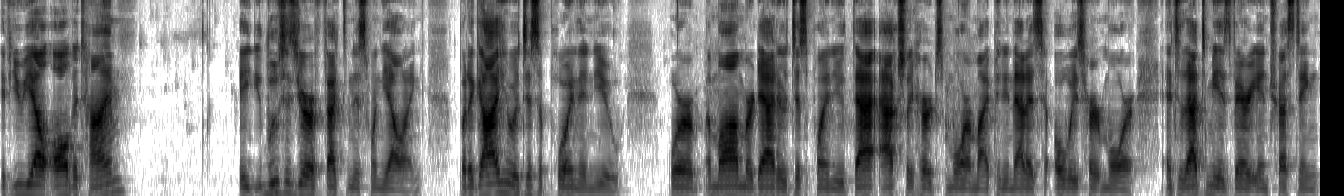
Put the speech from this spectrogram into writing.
if you yell all the time, it loses your effectiveness when yelling. But a guy who is disappointed in you or a mom or dad who's disappointed you, that actually hurts more, in my opinion. That has always hurt more. And so that to me is very interesting.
